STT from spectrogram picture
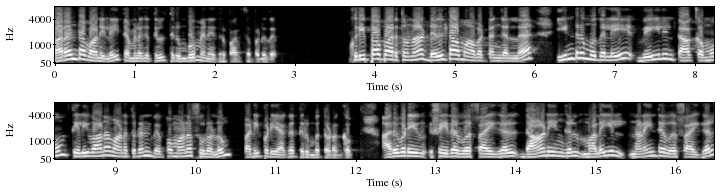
வறண்ட வானிலை தமிழகத்தில் திரும்பும் என எதிர்பார்க்கப்படுது. குறிப்பா பார்த்தோம்னா டெல்டா மாவட்டங்கள்ல இன்று முதலே வெயிலின் தாக்கமும் தெளிவான வானத்துடன் வெப்பமான சூழலும் படிப்படியாக திரும்ப தொடங்கும். அறுவடை செய்த விவசாயிகள் தானியங்கள் மழையில் நனைந்த விவசாயிகள்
